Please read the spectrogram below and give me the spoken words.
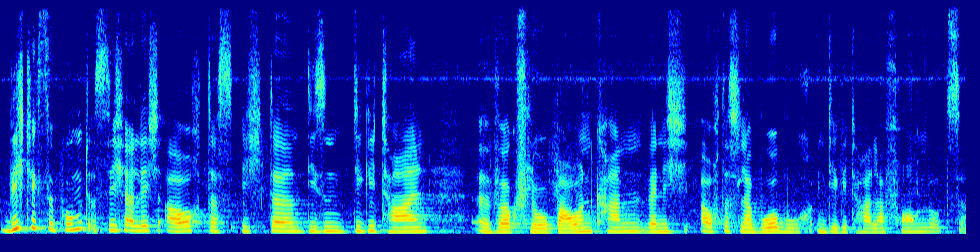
wichtigste Punkt ist sicherlich auch, dass ich da diesen digitalen äh, Workflow bauen kann, wenn ich auch das Laborbuch in digitaler Form nutze.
